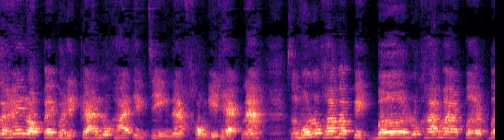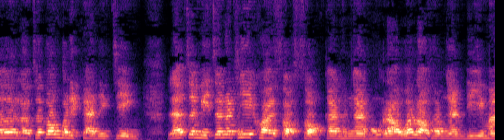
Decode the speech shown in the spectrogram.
จะให้เราไปบริการลูกค้าจริงๆนะของ d t แทนะ สมมติลูกค้ามาปิดเบอร์ ลูกค้ามาเปิดเบอร์ เราจะต้องบริการจริง ๆ แล้วจะมีเจ้าหน้าที่คอยสอดส่องการทำงานของเราว่าเราทำงานดีไหม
